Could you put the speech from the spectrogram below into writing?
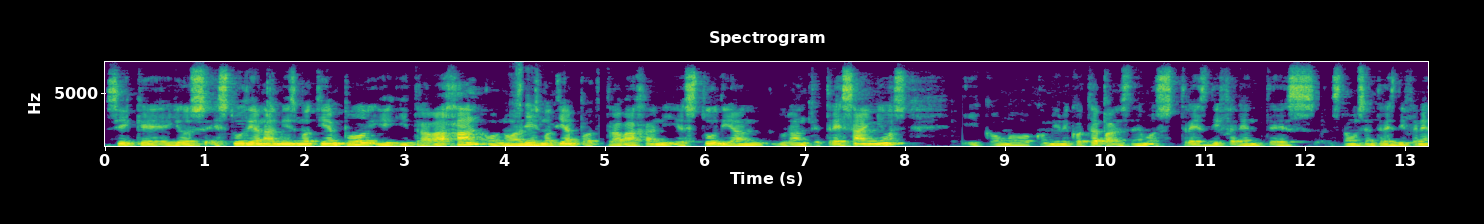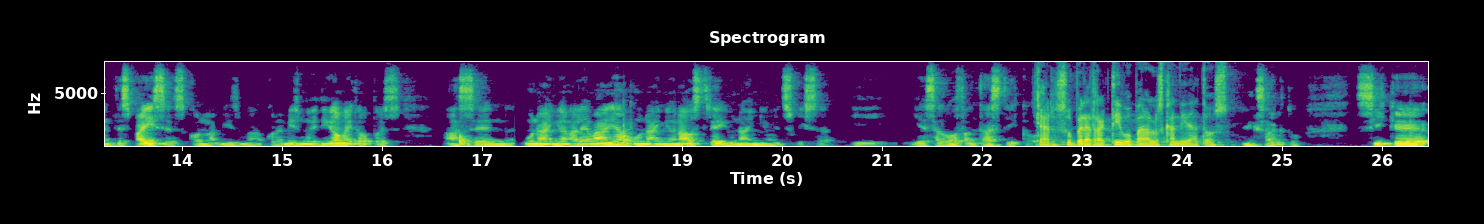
Así que ellos estudian al mismo tiempo y, trabajan, o no al mismo tiempo, trabajan y estudian durante tres años. Y como Community Hotel tenemos tres diferentes, estamos en tres diferentes países con, la misma, con el mismo idioma y todo, pues hacen un año en Alemania, un año en Austria y un año en Suiza. Y, es algo fantástico. Claro, súper atractivo para los candidatos. Exacto. Sí que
